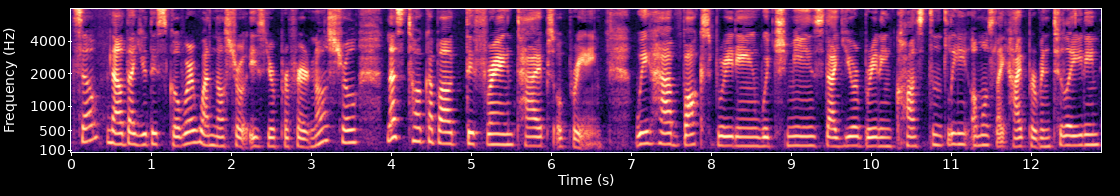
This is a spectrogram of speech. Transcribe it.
So, now that you discover what nostril is your preferred nostril, let's talk about different types of breathing. We have box breathing, which means that you're breathing constantly, almost like hyperventilating.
